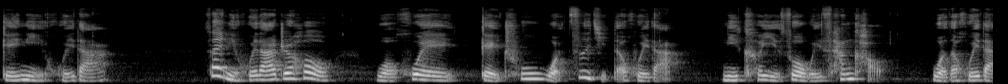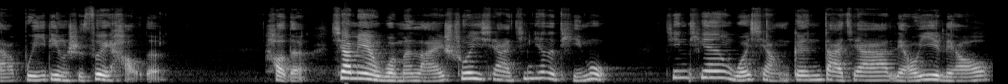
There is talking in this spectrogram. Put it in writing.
给你回答。在你回答之后，我会给出我自己的回答，你可以作为参考。我的回答不一定是最好的。好的，下面我们来说一下今天的题目。今天我想跟大家聊一聊，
